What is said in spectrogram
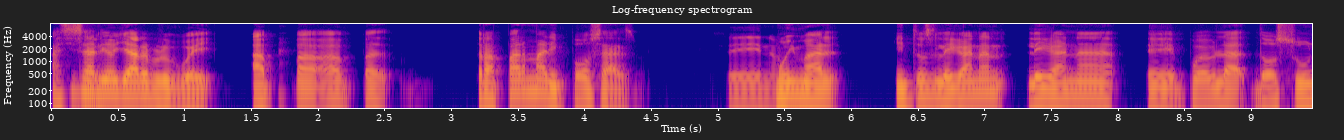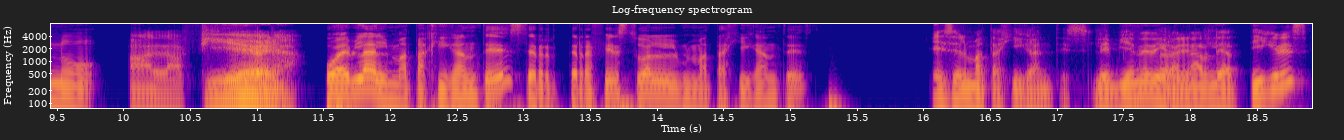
Así salió Yarbrough, güey. A, a- a- a trapar mariposas. Sí, no. Muy mal. Entonces le ganan, le gana eh, Puebla 2-1 a la fiera. Puebla, el Matagigantes, ¿te, te refieres tú al Matagigantes? Es el Matagigantes. Le viene de Está bien. ganarle a Tigres.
